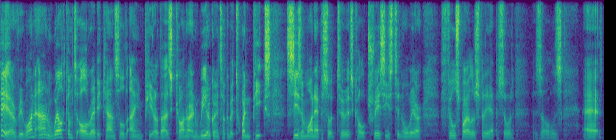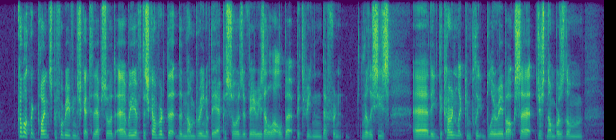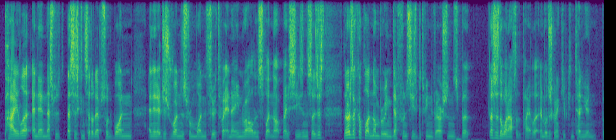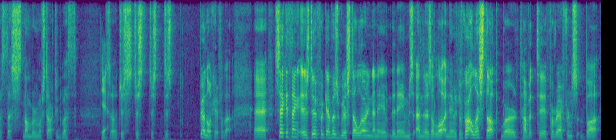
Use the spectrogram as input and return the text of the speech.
Hey everyone, and welcome to Already Cancelled. I am Peter, that is Connor, and we are going to talk about Twin Peaks, Season 1, Episode 2. It's called Traces to Nowhere. Full spoilers for the episode, as always. A uh, couple of quick points before we even just get to the episode. Uh, we have discovered that the numbering of the episodes varies a little bit between different releases. Uh, the, the current like complete Blu-ray box set just numbers them pilot, and then this was this is considered episode one, and then it just runs from one through twenty nine rather than splitting up by season. So just there's a couple of numbering differences between versions, but this is the one after the pilot, and we're just going to keep continuing with this numbering we've started with. Yeah. So just just just just be on the lookout for that. Uh, second thing is do forgive us. We're still learning the name the names, and there's a lot of names. We've got a list up. We're have it to for reference, but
